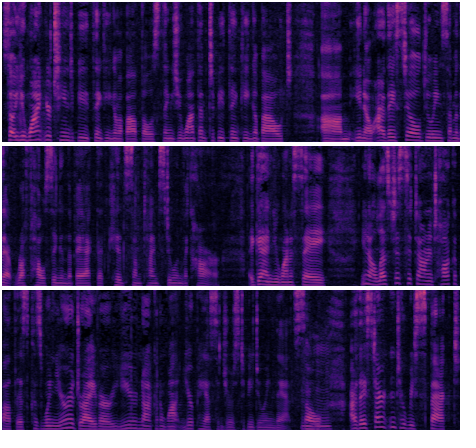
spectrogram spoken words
So you want your teen to be thinking about those things. You want them to be thinking about, um, you know, are they still doing some of that rough housing in the back that kids sometimes do in the car? Again, you want to say, you know, let's just sit down and talk about this because when you're a driver, you're not going to want your passengers to be doing that. So, mm -hmm. are they starting to respect?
